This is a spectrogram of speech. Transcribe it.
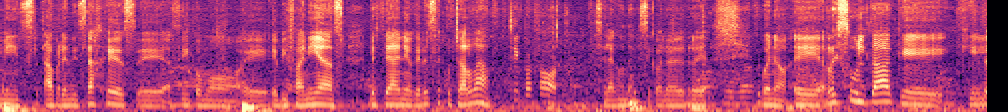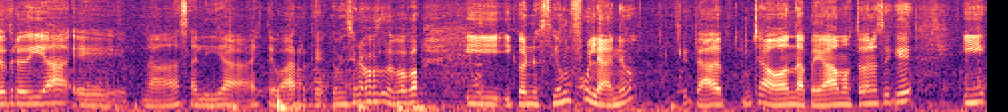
mis aprendizajes, eh, así como eh, epifanías de este año. ¿Querés escucharla? Sí, por favor. Se la conté a mi psicóloga el otro día. Bueno, resulta que, el otro día, nada, salía a este bar que, mencionamos hace poco y, conocí a un fulano, que está, mucha onda, pegamos, todo no sé qué, y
